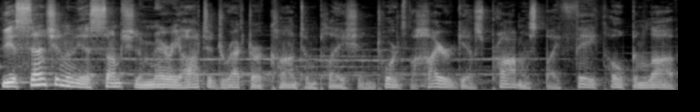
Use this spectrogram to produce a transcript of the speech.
The ascension and the assumption of Mary ought to direct our contemplation towards the higher gifts promised by faith, hope, and love,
